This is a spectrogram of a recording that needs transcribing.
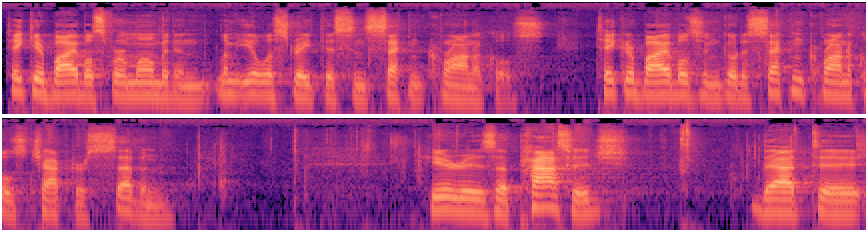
Take your Bibles for a moment and let me illustrate this in Second Chronicles. Take your Bibles and go to Second Chronicles chapter 7. Here is a passage that uh,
